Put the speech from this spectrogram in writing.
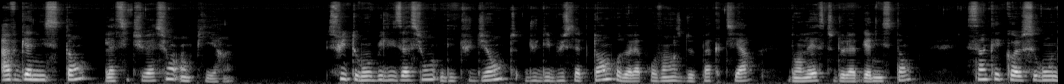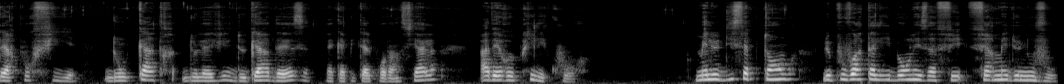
Afghanistan, la situation empire. Suite aux mobilisations d'étudiantes du début septembre de la province de Paktia, dans l'est de l'Afghanistan, cinq écoles secondaires pour filles, dont quatre de la ville de Gardez, la capitale provinciale, avaient repris les cours. Mais le 10 septembre, le pouvoir taliban les a fait fermer de nouveau,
